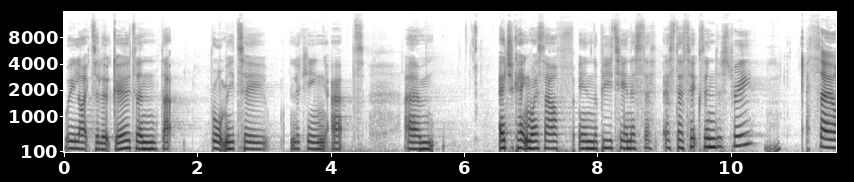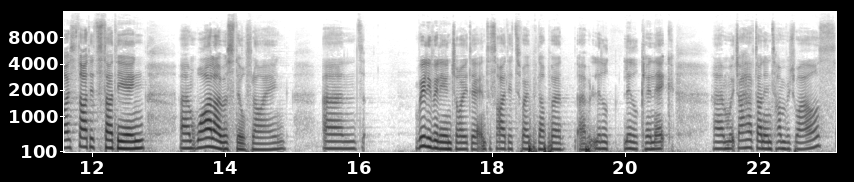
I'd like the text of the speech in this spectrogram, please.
we like to look good, and that brought me to looking at um, educating myself in the beauty and aesthetics industry. Mhm. So I started studying um, while I was still flying, and really, really enjoyed it, and decided to open up a, a little little clinic, um, which I have done in Tunbridge Wells,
